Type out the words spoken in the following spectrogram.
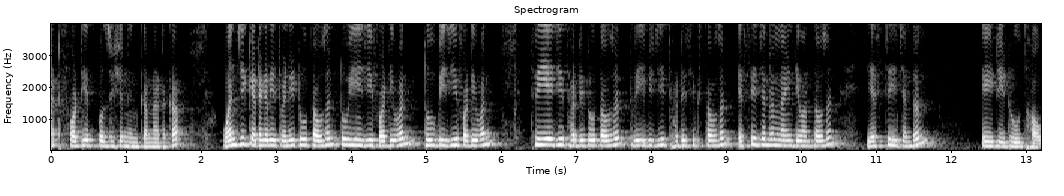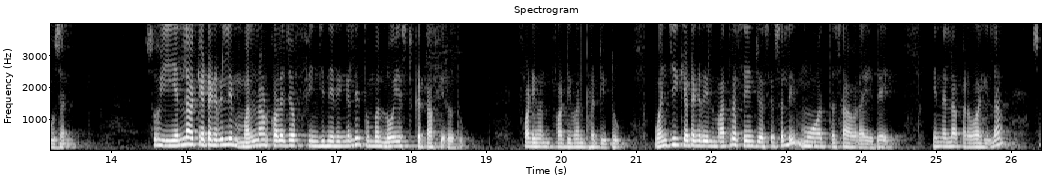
at fortieth position in Karnataka one G category twenty two thousand two A G forty one two B G forty one three A G thirty two thousand three B G thirty six thousand S C general ninety one thousand S T general eighty two thousand so ಈ ಎಲ್ಲ ಕ್ಯಾಟಗರಿಲಿ ಮಲ್ನಾಡ್ ಕಾಲೇಜ್ ಆಫ್ ಇಂಜಿನಿಯರಿಂಗಲ್ಲಿ ತುಂಬ ಲೋಯೆಸ್ಟ್ ಕಟ್ ಆಫ್ ಇರೋದು. Forty one forty one thirty two one G ಕ್ಯಾಟಗರಿಲಿ ಮಾತ್ರ ಸೇಂಟ್ ಜೋಸೆಫ್ಸಲ್ಲಿ ಮೂವತ್ತು ಸಾವಿರ ಇದೆ. ಇನ್ನೆಲ್ಲ ಪರವಾಗಿಲ್ಲ. ಸೊ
